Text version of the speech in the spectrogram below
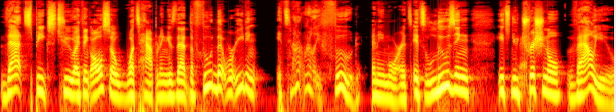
that speaks to, I think also what's happening is that the food that we're eating, it's not really food anymore. It's, it's losing its nutritional value.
